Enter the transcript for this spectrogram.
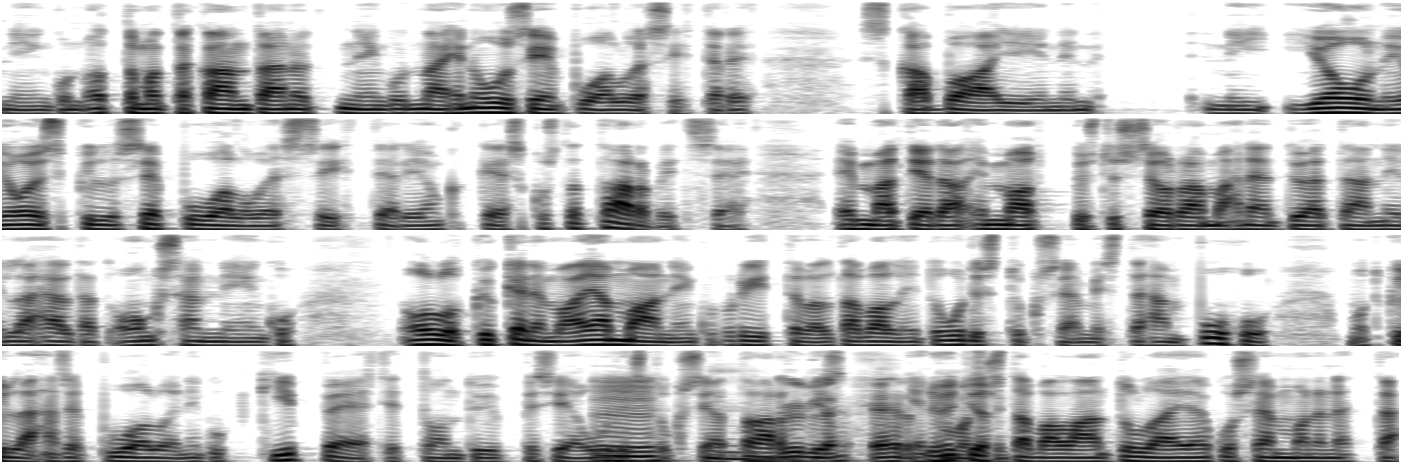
niin kuin, ottamatta kantaa nyt niin kuin näihin uusiin puoluesihteeri skabaajiin, niin niin Jouni olisi kyllä se puoluesihteeri, jonka keskusta tarvitsee. En mä tiedä, en mä pysty seuraamaan hänen työtään niin läheltä, että onko hän niin kuin ollut kykenemään ajamaan niin kuin riittävällä tavalla niitä uudistuksia, mistä hän puhuu, mutta kyllähän se puolue niin kuin kipeästi ton tyyppisiä uudistuksia mm, kyllä, ja nyt jos tavallaan tulee joku semmoinen, että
